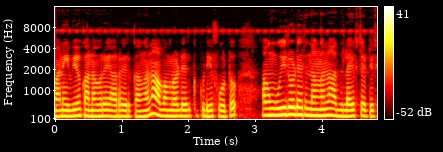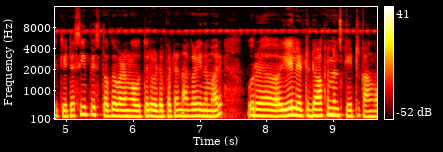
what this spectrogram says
மனைவியோ கணவரோ யாரோ இருக்காங்கன்னா அவங்களோட இருக்கக்கூடிய ஃபோட்டோ அவங்க உயிரோடு இருந்தாங்கன்னா அது லைஃப் சர்டிஃபிகேட்டு சிபிஎஸ் தொகை வழங்க உத்தரவிடப்பட்ட நகல் இந்த மாதிரி ஒரு ஏழு எட்டு டாக்குமெண்ட்ஸ் கேட்டிருக்காங்க.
